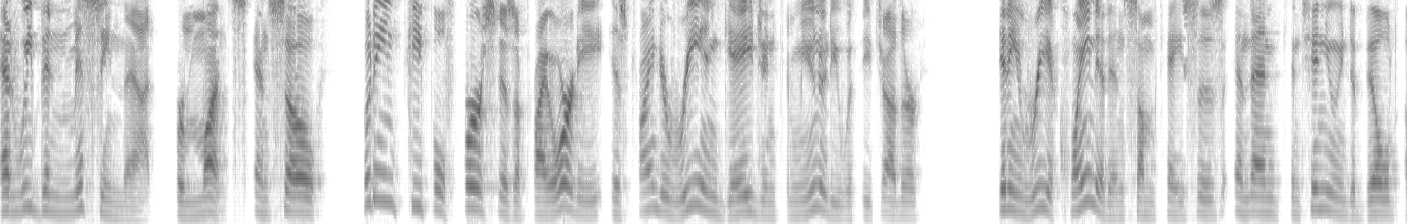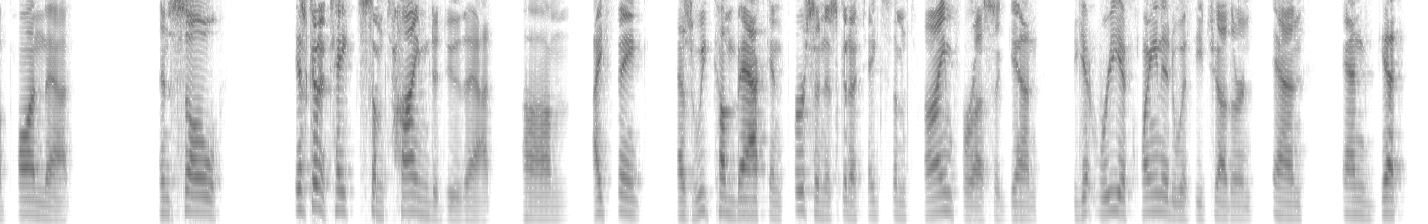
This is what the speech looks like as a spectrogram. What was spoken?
and we've been missing that for months. And so putting people first as a priority is trying to re engage in community with each other, getting reacquainted in some cases, and then continuing to build upon that. And so it's going to take some time to do that. Um, I think as we come back in person, it's going to take some time for us again to get reacquainted with each other and, and, and get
